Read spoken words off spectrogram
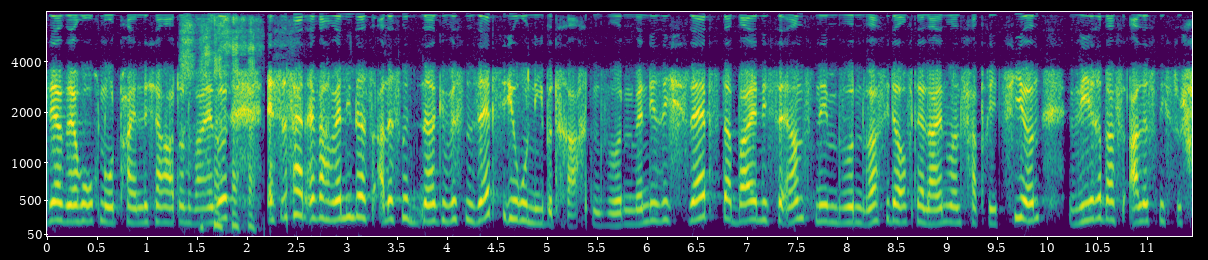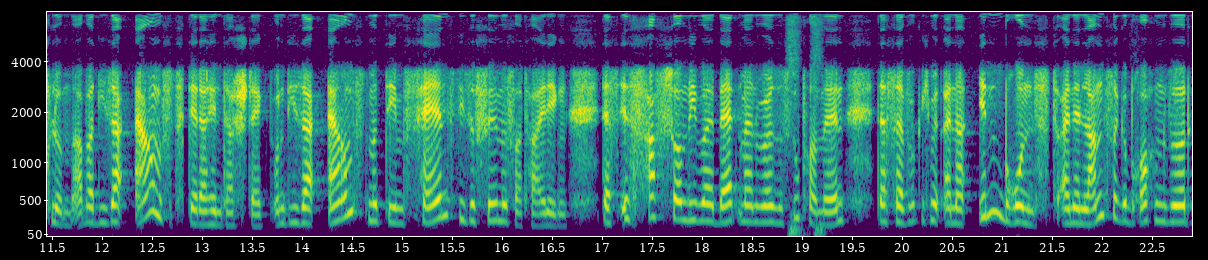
sehr, sehr hochnotpeinliche Art und Weise. es ist halt einfach, wenn die das alles mit einer gewissen Selbstironie betrachten würden, wenn die sich selbst dabei nicht so ernst nehmen würden, was sie da auf der Leinwand fabrizieren, wäre das alles nicht so schlimm. Aber dieser Ernst, der dahinter steckt und dieser Ernst, mit dem Fans diese Filme verteidigen, das ist fast schon wie bei Batman vs. Superman, dass er wirklich mit einer Inbrunst eine Lanze gebrochen wird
